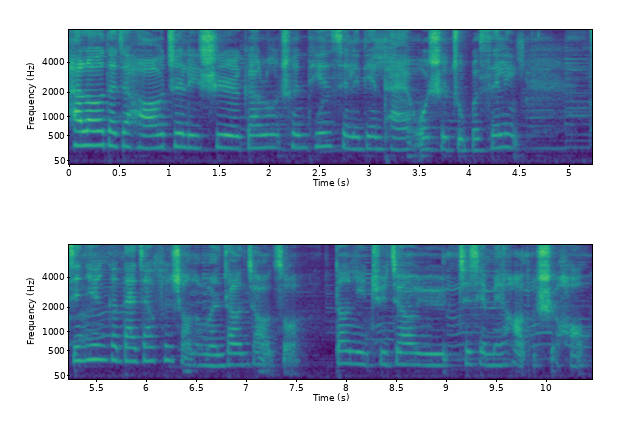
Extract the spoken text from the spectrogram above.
Hello，大家好，这里是甘露春天心灵电台，我是主播 Celine。今天跟大家分享的文章叫做《当你聚焦于这些美好的时候，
